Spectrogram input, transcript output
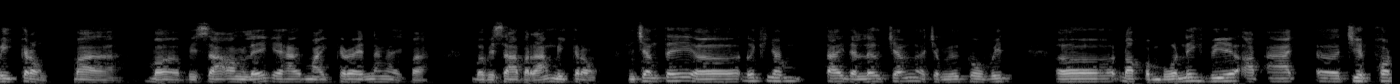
មីក្រុងបាទបើភាសាអង់គ្លេសគេហៅ migraine ហ្នឹងហើយបាទបើភាសាបារាំងមីក្រុងអញ្ចឹងទេដូចខ្ញុំតែងតែលើកចឹងជំងឺ Covid អឺ19នេះវាអត់អាចជៀសផុត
